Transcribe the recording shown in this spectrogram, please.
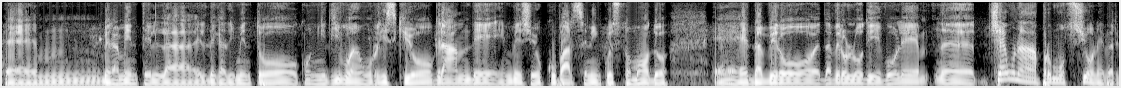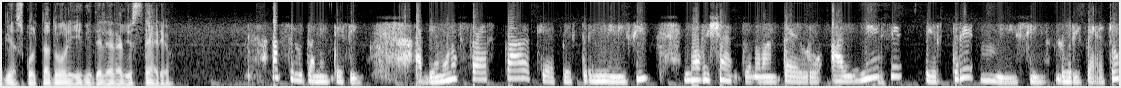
ehm, veramente il, il, decadimento cognitivo è un rischio grande e invece occuparsene in questo modo è davvero, è davvero lodevole. Eh, c'è una promozione per gli ascoltatori di Teleradio Stereo? Assolutamente sì. Abbiamo un'offerta che è per tre mesi, 990 euro al mese per tre mesi, lo ripeto,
